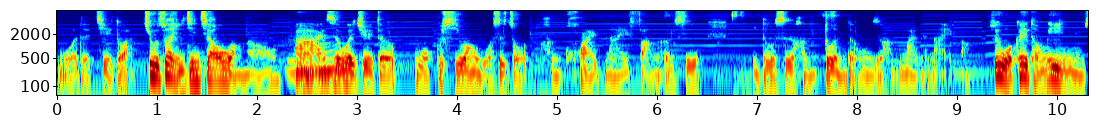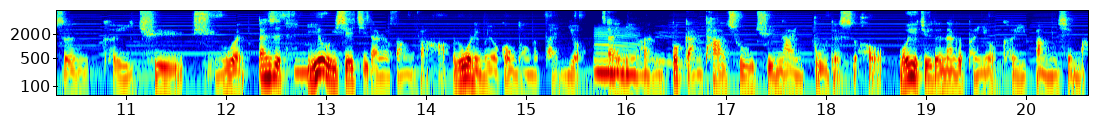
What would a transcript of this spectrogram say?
我的阶段，就算已经交往了哦，她还是会觉得我不希望我是走很快的那一方，而是你都是很钝的或者是很慢的那一方。所以，我可以同意女生可以去询问，但是也有一些其他的方法哈。如果你们有共同的朋友，在你很不敢踏出去那一步的时候，我也觉得那个朋友可以帮一些忙，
